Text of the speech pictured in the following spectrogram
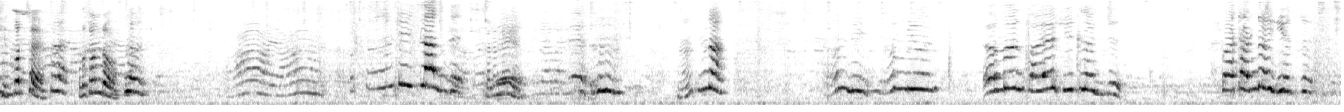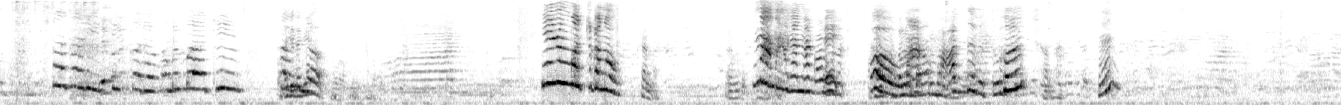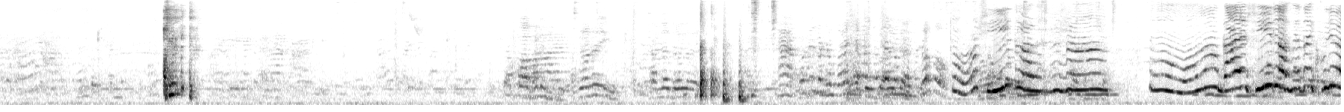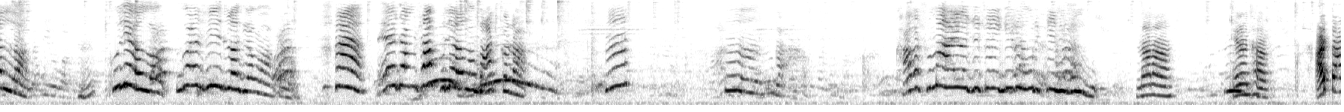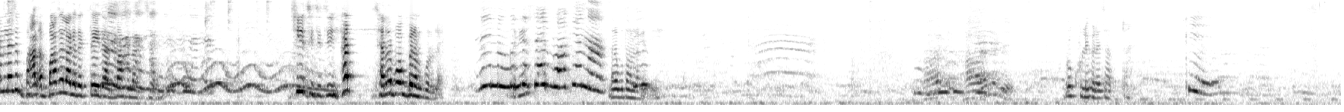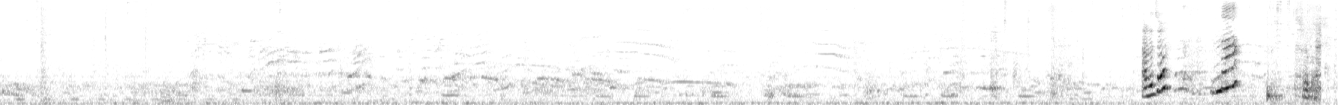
শীত করছে প্রচণ্ড। সেটা নেই না। আমি- আমি- আমার পায়ে শীত লাগছে। পা ঠান্ডা হয়ে গিয়েছে। তাড়াতাড়ি ঠিক করো, আমার পা ঠিক দেখি, দেখি। ঠান্ডা। এরম করছ কেন? কেন না, না, না, না, করব এই, না। ও, বলো মা- না। ভাত দেবে তো? তোমার শীত লাগছে। উম, আমার গায়ে শীত লাগছে তাই খুলে ফেললাম খুলে ফেললাম গায়ে শীত লাগে আমার হ্যাঁ এটা আমি সব খুলে ফেললাম ভাত করা হ্যাঁ? হুম, গা- খাওয়ার সময় ওই যে সেই গেটে মুড়ি কিনে বলব না না এরকম থাক আর টানলে যে ভা- বাজে লাগে দেখতে এই দাঁত বাজে লাগছে। ছি ছি ছি ছি হ্যাট স্যারের বক বেরাম করলে। বোতাম লাগে দিই। পুরো খুলে ফেলে হাতটা।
